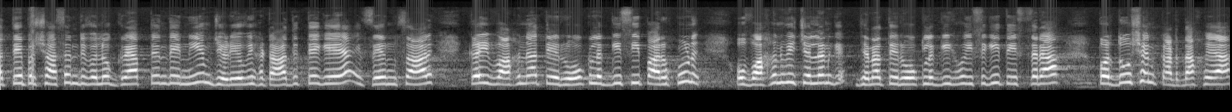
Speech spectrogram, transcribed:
ਅਤੇ ਪ੍ਰਸ਼ਾਸਨ ਦੇ ਵੱਲੋਂ ਗ੍ਰੈਪਟਨ ਦੇ ਨਿਯਮ ਜਿਹੜੇ ਉਹ ਵੀ ਹਟਾ ਦਿੱਤੇ ਗਏ ਆ। ਇਸ ਦੇ ਅਨੁਸਾਰ ਕਈ ਵਾਹਨਾਂ ਤੇ ਰੋਕ ਲੱਗੀ ਸੀ, ਪਰ ਹੁਣ ਉਹ ਵਾਹਨ ਵੀ ਚੱਲਣਗੇ, ਜਿਨ੍ਹਾਂ ਤੇ ਰੋਕ ਲੱਗੀ ਹੋਈ ਸੀਗੀ ਤੇ ਇਸ ਤਰ੍ਹਾਂ ਪ੍ਰਦੂਸ਼ਣ ਘਟਦਾ ਹੋਇਆ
